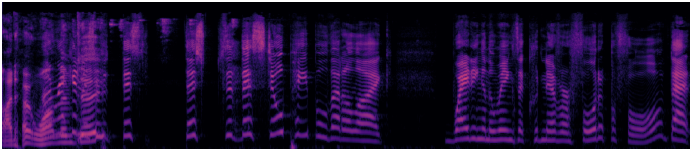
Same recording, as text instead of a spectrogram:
I don't want I them reckon to. there's, there's there's there's still people that are like waiting in the wings that could never afford it before that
